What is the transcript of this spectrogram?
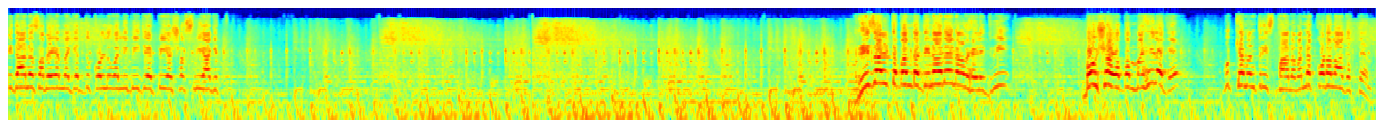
ವಿಧಾನಸಭೆಯನ್ನು ಗೆದ್ದುಕೊಳ್ಳುವಲ್ಲಿ ಬಿಜೆಪಿ ಯಶಸ್ವಿಯಾಗಿತ್ತು. ರಿಸಲ್ಟ್ ಬಂದ ದಿನಾನೇ ನಾವು ಹೇಳಿದ್ವಿ. ಬಹುಶಃ ಒಬ್ಬ ಮಹಿಳೆಗೆ ಮುಖ್ಯಮಂತ್ರಿ ಸ್ಥಾನವನ್ನ ಕೊಡಲಾಗತ್ತೆ ಅಂತ.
